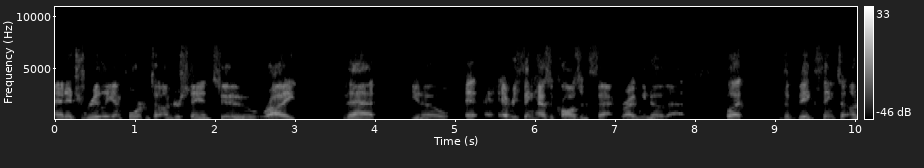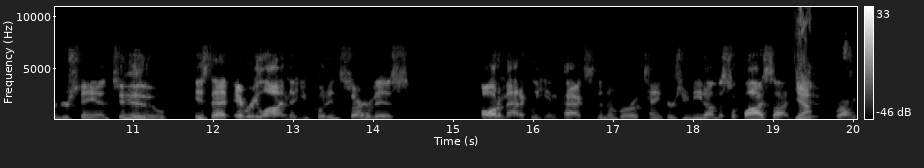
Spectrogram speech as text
and it's really important to understand too, right, that you know, e- everything has a cause and effect, right? We know that. But the big thing to understand too is that every line that you put in service automatically impacts the number of tankers you need on the supply side Yeah. too, right?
